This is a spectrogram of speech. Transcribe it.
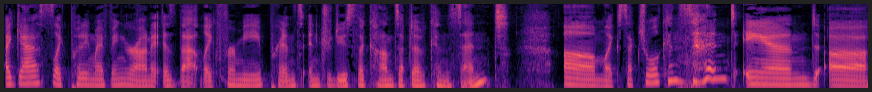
I guess, like putting my finger on it is that like for me, Prince introduced the concept of consent, um, like sexual consent. And, uh,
